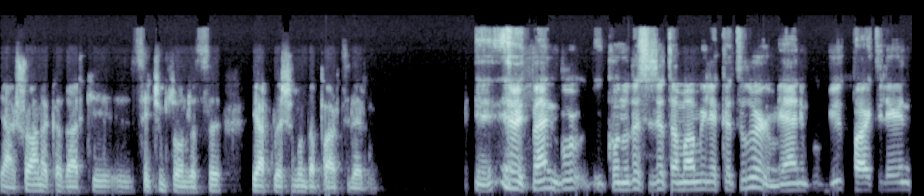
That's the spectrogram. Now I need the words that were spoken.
Yani şu ana kadarki seçim sonrası yaklaşımında partilerin. Evet ben bu konuda size tamamıyla katılıyorum. Yani bu büyük partilerin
